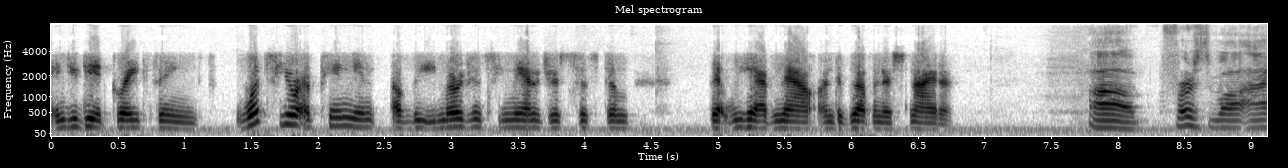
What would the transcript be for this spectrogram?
and you did great things. What's your opinion of the emergency manager system that we have now under Governor Snyder? Uh, first of all, I,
